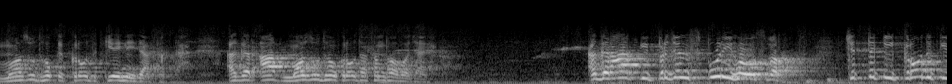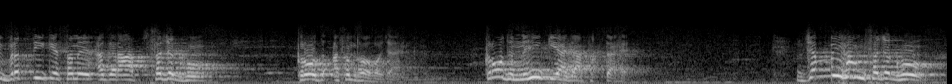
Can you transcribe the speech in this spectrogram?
मौजूद होकर क्रोध किए नहीं जा सकता। अगर आप मौजूद हो, क्रोध असंभव हो जाएगा। अगर आपकी प्रेजेंस पूरी हो उस वक्त, चित्त की क्रोध की वृत्ति के समय अगर आप सजग हो, क्रोध असंभव हो जाएगा। क्रोध नहीं किया जा सकता है। जब भी हम सजग हो,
